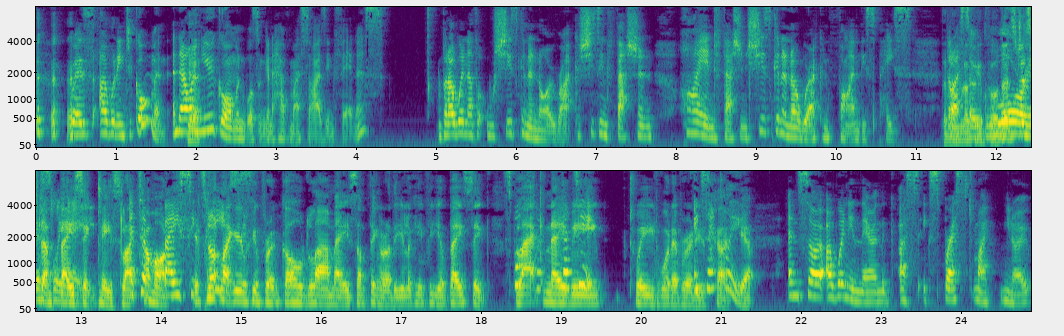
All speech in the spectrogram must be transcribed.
was I went into Gorman. And now I knew Gorman wasn't going to have my size in fairness. But I went, I thought, well, she's going to know, right? Because she's in fashion, high end fashion. She's going to know where I can find this piece that, that I'm I so looking for. That's just a basic need. piece. Like, It's come on. it's not like you're looking for a gold lame something or other. You're looking for your basic Sports- black, navy, tweed, whatever it is. coat. Exactly. Yeah. And so I went in there and the, I expressed my, you know,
